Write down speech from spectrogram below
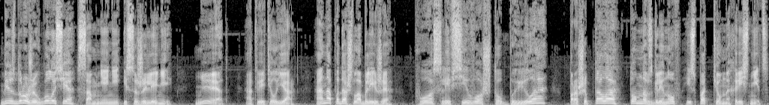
без дрожи в голосе, сомнений и сожалений. «Нет», — ответил Яр. Она подошла ближе. «После всего, что было?» — прошептала, томно взглянув из-под темных ресниц.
